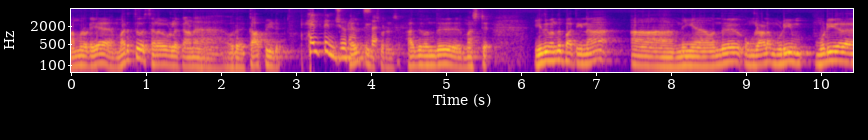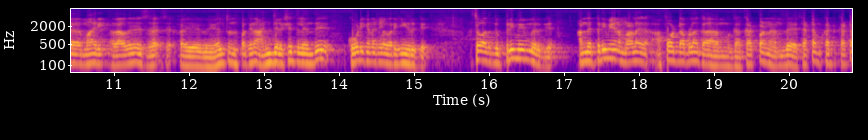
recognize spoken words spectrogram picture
நம்மளுடைய மருத்துவ செலவுகளுக்கான ஒரு காப்பீடு. ஹெல்த் ஹெல்த் இன்சூரன்ஸ் இன்சூரன்ஸ் அது வந்து மஸ்ட்டு இது வந்து பார்த்தீங்கன்னா நீங்கள் வந்து உங்களால் முடியும் முடிகிற மாதிரி அதாவது ஹெல்த் வந்து பார்த்தீங்கன்னா அஞ்சு லட்சத்துலேருந்து கோடிக்கணக்கில் வரைக்கும் இருக்குது ஸோ அதுக்கு ப்ரீமியம் இருக்குது அந்த ப்ரீமியம் நம்மளால் அஃபோர்டபுளாக கட் பண்ண அந்த கட்ட கட் கட்ட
